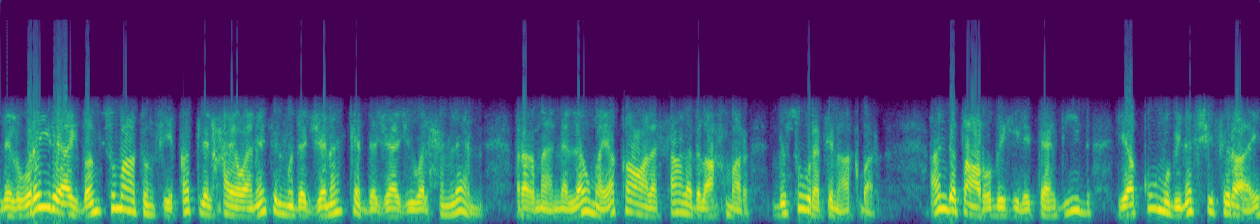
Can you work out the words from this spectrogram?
للغرير أيضا سمعة في قتل الحيوانات المدجنة كالدجاج والحملان رغم أن اللوم يقع على الثعلب الأحمر بصورة أكبر. عند تعرضه للتهديد يقوم بنفش فرائه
